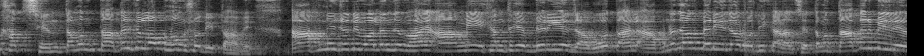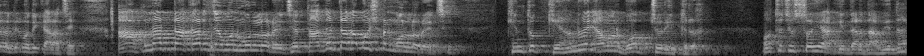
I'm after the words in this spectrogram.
খাচ্ছেন, তেমন তাদেরকে লভ্যাংশ দিতে হবে। আপনি যদি বলেন যে, ভাই, আমি এখান থেকে বেরিয়ে যাব, তাহলে আপনার যেমন বেরিয়ে যাওয়ার অধিকার আছে, তেমন তাদের বেরিয়ে অধিকার আছে। আপনার টাকার যেমন মূল্য রয়েছে, তাদের টাকা পয়সার মূল্য রয়েছে। কিন্তু কেন এমন বদ চরিত্র? অথচ সহি আকিদার দাবিদার।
